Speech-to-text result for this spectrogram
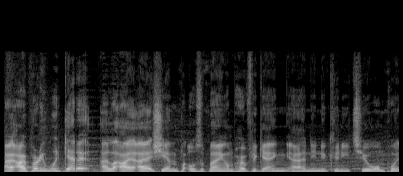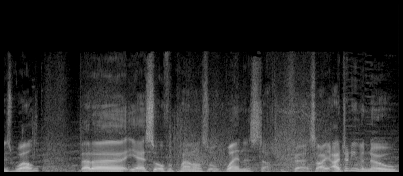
I, I probably would get it. I, I actually am also planning on hopefully getting uh, Ni no Kuni 2 at one point as well. But uh, yeah, sort of a plan on sort of when and stuff. To be fair, so I, I don't even know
